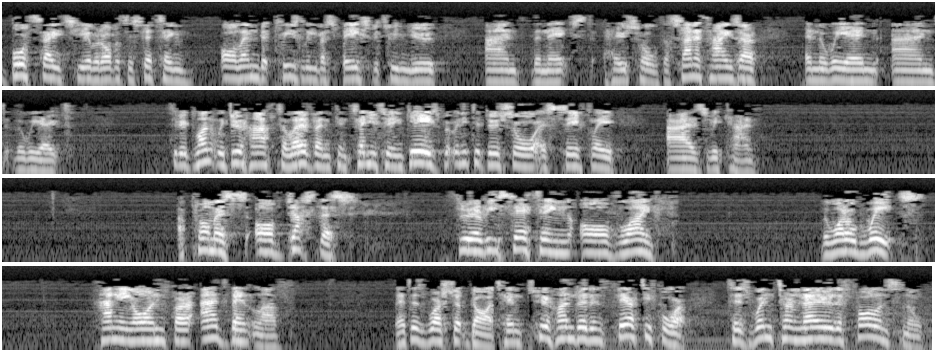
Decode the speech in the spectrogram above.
Both sides here, we're obviously sitting all in, but please leave a space between you and the next household. A sanitizer in the way in and the way out to be blunt, we do have to live and continue to engage, but we need to do so as safely as we can. A promise of justice through a resetting of life. The world waits, hanging on for Advent love. Let us worship God. Hymn 234. Tis winter now, the fallen snow.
